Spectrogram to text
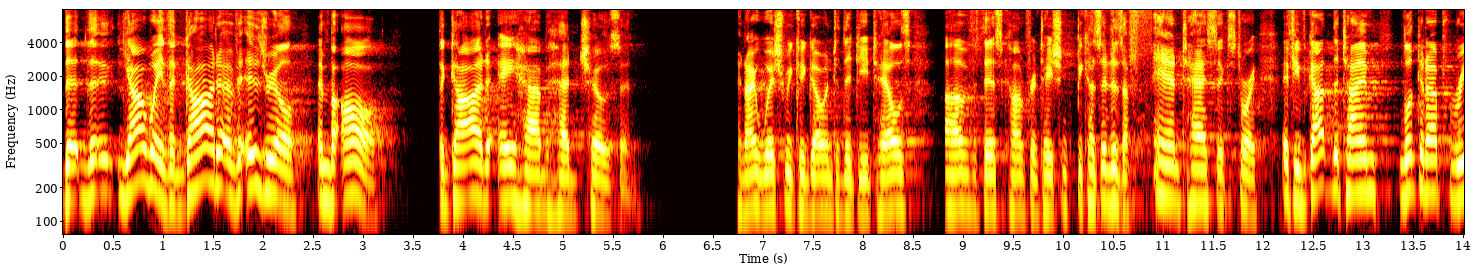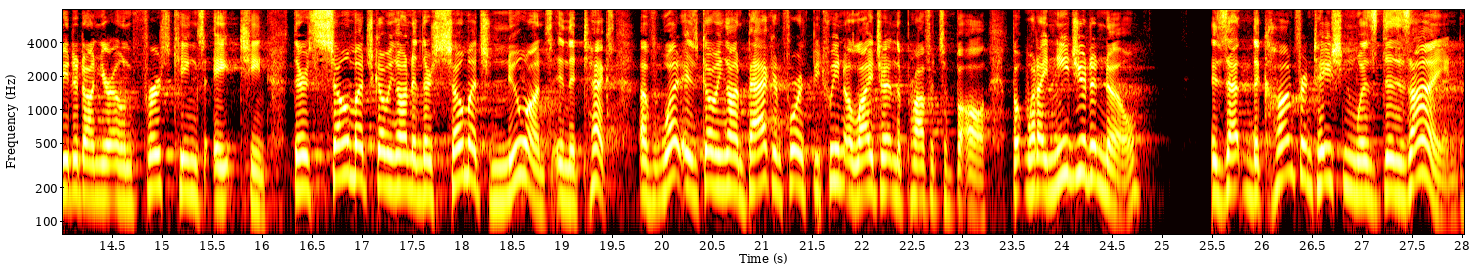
the, the, Yahweh, the God of Israel, and Baal, the God Ahab had chosen. And I wish we could go into the details of this confrontation because it is a fantastic story. If you've got the time, look it up, read it on your own. 1 Kings 18. There's so much going on, and there's so much nuance in the text of what is going on back and forth between Elijah and the prophets of Baal. But what I need you to know is that the confrontation was designed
